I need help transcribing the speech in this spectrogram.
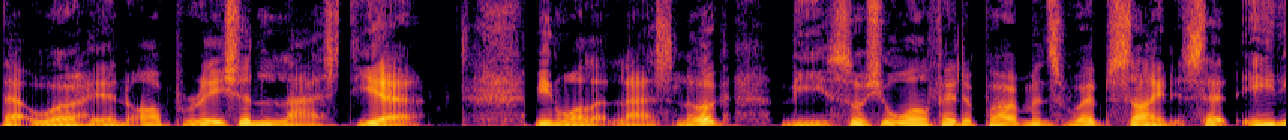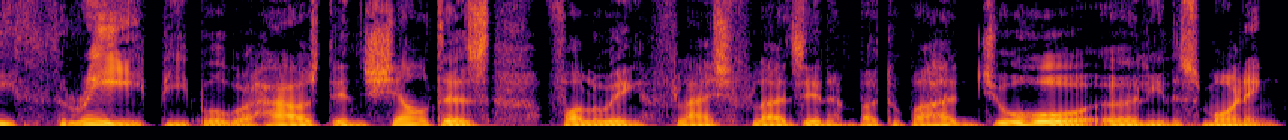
that were in operation last year. Meanwhile, at last look, the Social Welfare Department's website said 83 people were housed in shelters following flash floods in Batu Pahat, Johor early this morning.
